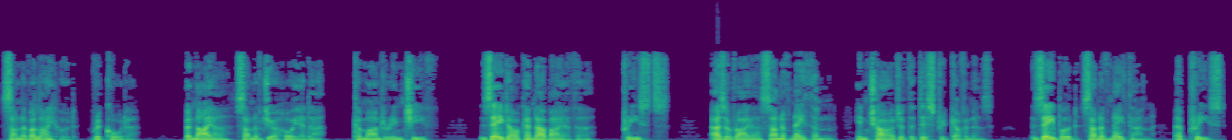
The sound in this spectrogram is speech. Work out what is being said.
son of Elihud, recorder, Benaiah, son of Jehoiada, commander-in-chief, Zadok and Abiathar, priests, Azariah, son of Nathan, in charge of the district governors, Zabud, son of Nathan, a priest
